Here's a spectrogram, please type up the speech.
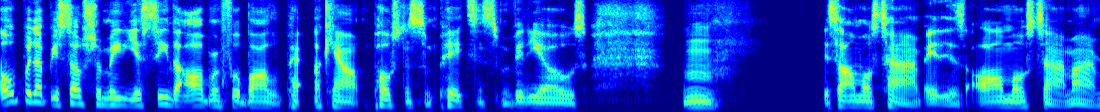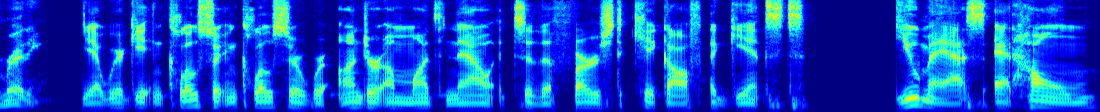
open up your social media, see the Auburn football pa- account, posting some pics and some videos. Mm, it's almost time. It is almost time. I'm ready. Yeah, we're getting closer and closer. We're under a month now to the first kickoff against UMass at home.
